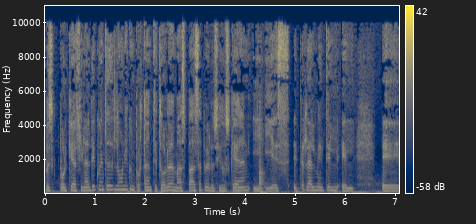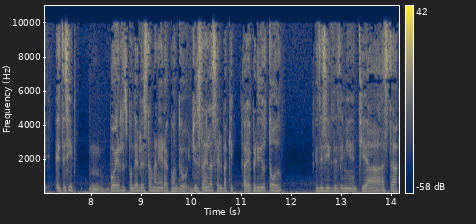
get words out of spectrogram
Pues porque al final de cuentas es lo único importante. Todo lo demás pasa, pero los hijos quedan y, es realmente el... Eh, es decir, mm, voy a responderlo de esta manera. Cuando yo estaba en la selva que había perdido todo, es decir, desde mi identidad hasta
